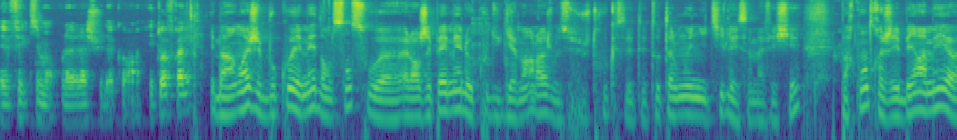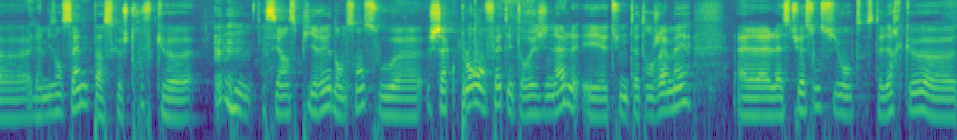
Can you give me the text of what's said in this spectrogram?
Effectivement, là, là je suis d'accord. Et toi Fred? Et ben moi j'ai beaucoup aimé dans le sens où euh, alors j'ai pas aimé le coup du gamin là je, me je trouve que c'était totalement inutile et ça m'a fait chier. Par contre j'ai bien aimé euh, la mise en scène parce que je trouve que c'est inspiré dans le sens où euh, chaque plan en fait est original et tu ne t'attends jamais à la, situation suivante. C'est-à-dire que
